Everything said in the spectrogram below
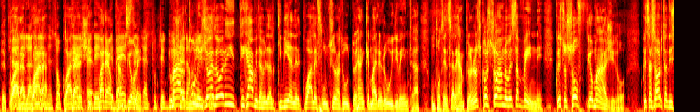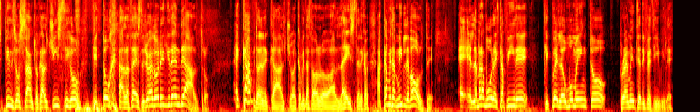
Eh, Quara, cioè, nella, Quara, nella Quara, eh, del, Quara è un campione. Eh, ma alcuni giocatori ti capita quell'alchimia nel quale funziona tutto e anche Mario Rui diventa un potenziale campione. Lo scorso anno questo avvenne, questo soffio magico, questa sorta di spirito santo calcistico che tocca alla testa dei giocatori e gli rende altro. E capita nel calcio, è capitato all'Eister, ha capitato mille volte. E la bravura è capire che quello è un momento probabilmente irripetibile,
